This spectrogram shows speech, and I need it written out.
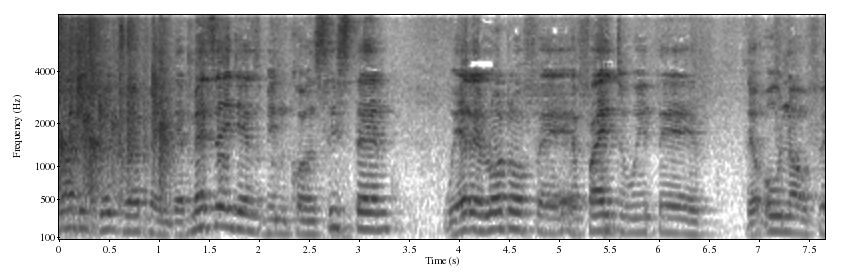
what is going to happen. The message has been consistent. We had a lot of uh, a fight with uh, the owner of uh,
